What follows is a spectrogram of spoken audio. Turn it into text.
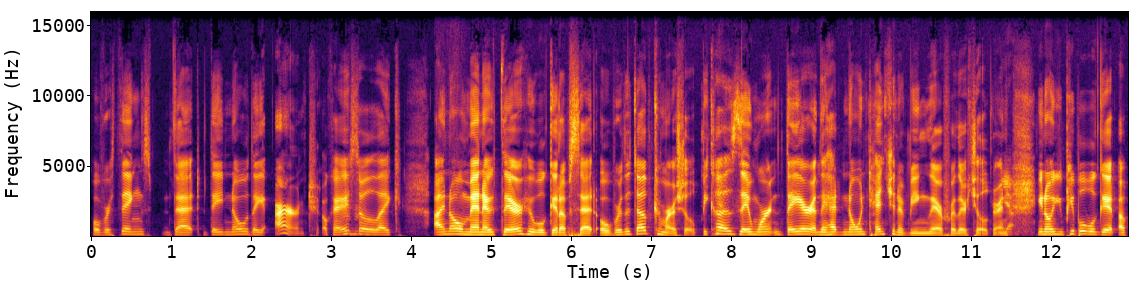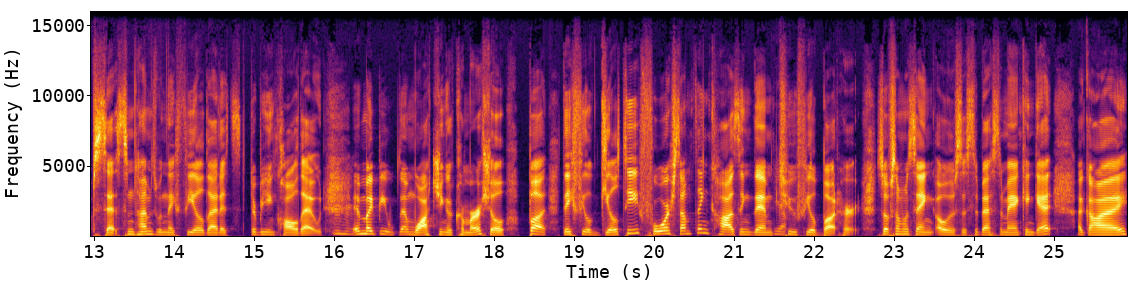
over things that they know they aren't. Okay. Mm-hmm. So, like, I know men out there who will get upset over the Dove commercial because they weren't there and they had no intention of being there for their children. Yeah. You know, you people will get upset sometimes when they feel that it's they're being called out. Mm-hmm. It might be them watching a commercial, but they feel guilty for something causing them to feel butthurt. So, if someone's saying, Oh, is this the best a man can get? A guy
